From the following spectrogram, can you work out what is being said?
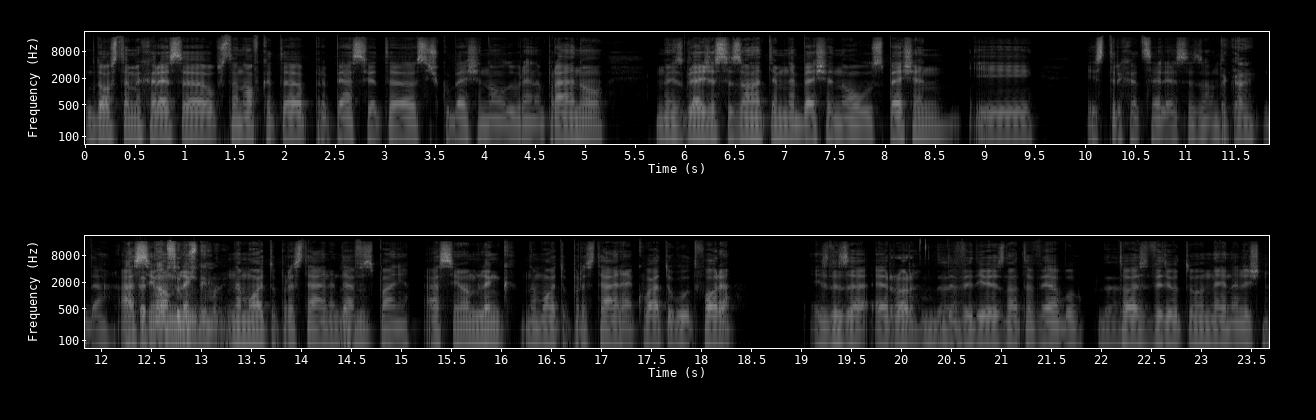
доста ми хареса обстановката, препятствията, всичко беше много добре направено, но изглежда сезонът им не беше много успешен и изтриха целия сезон. Така ли? Да. А Аз те имам линк снимали? на моето представяне, да, Мгм. в Испания. Аз имам линк на моето представяне, когато го отворя, излиза ерор, Да. the video is not available. Да. Тоест видеото не е налично.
